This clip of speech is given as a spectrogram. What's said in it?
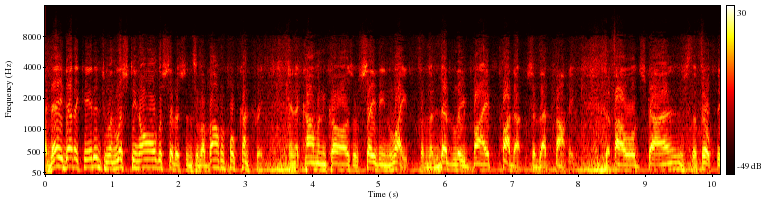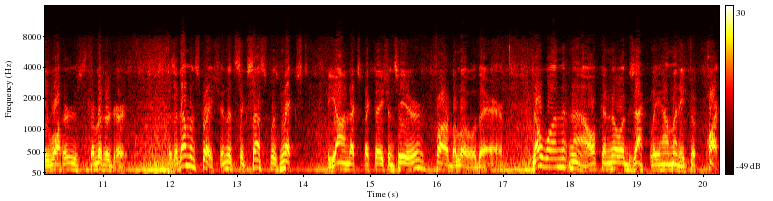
a day dedicated to enlisting all the citizens of a bountiful country in the common cause of saving life from the deadly byproducts of that bounty, the fouled skies, the filthy waters, the littered earth. As a demonstration, its success was mixed, beyond expectations here, far below there. No one now can know exactly how many took part.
